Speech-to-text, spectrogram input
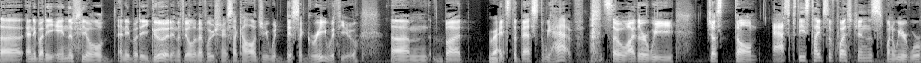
uh, anybody in the field, anybody good in the field of evolutionary psychology would disagree with you. Um, but Right. it's the best we have. so either we just don't ask these types of questions when we're, we're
